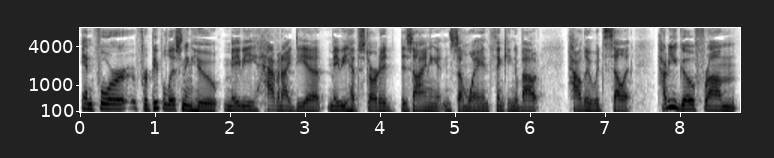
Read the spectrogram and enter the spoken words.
And for for people listening who maybe have an idea, maybe have started designing it in some way and thinking about how they would sell it, how do you go from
